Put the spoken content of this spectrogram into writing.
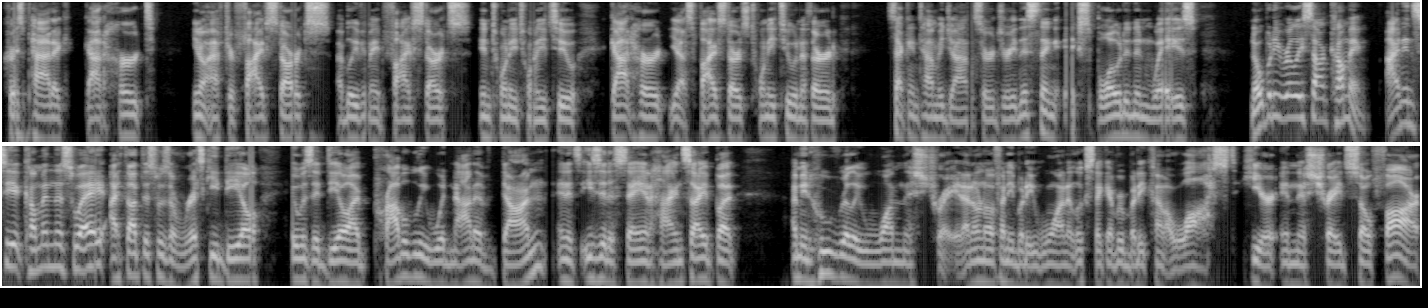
Chris Paddack got hurt, you know, after five starts. I believe he made five starts in 2022. Got hurt. Yes, five starts, 22 and a third. Second Tommy John surgery. This thing exploded in ways nobody really saw coming. I didn't see it coming this way. I thought this was a risky deal. It was a deal I probably would not have done. And it's easy to say in hindsight, but I mean, who really won this trade? I don't know if anybody won. It looks like everybody kind of lost here in this trade so far.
